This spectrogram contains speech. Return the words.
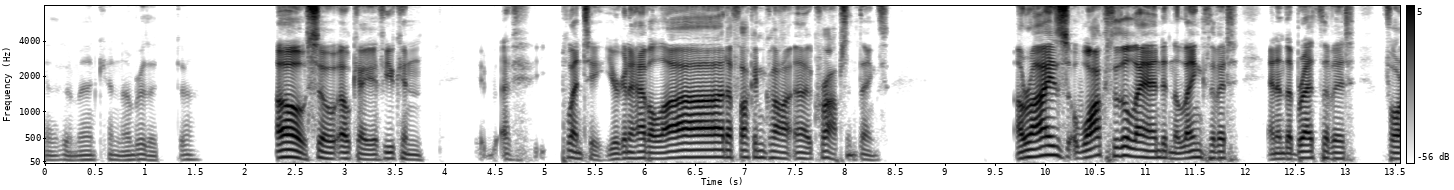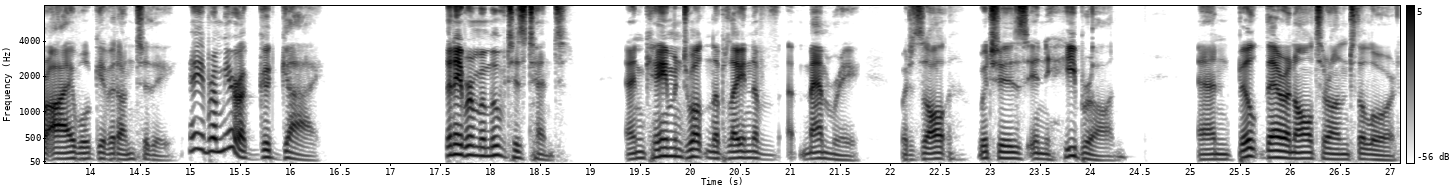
uh, a man can number that. Uh... Oh, so okay, if you can, uh, plenty. You're gonna have a lot of fucking cro- uh, crops and things. Arise, walk through the land in the length of it and in the breadth of it, for I will give it unto thee. Abram, you're a good guy. Then Abram removed his tent, and came and dwelt in the plain of Mamre, which is all which is in Hebron, and built there an altar unto the Lord.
